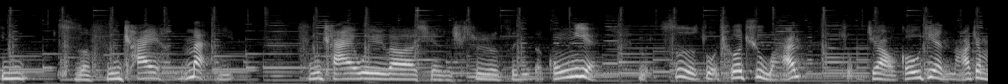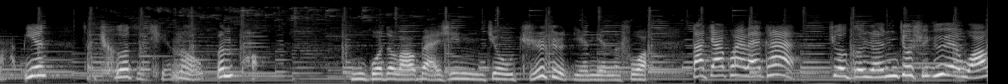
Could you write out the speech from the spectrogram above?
因此夫差很满意。夫差为了显示自己的功业，每次坐车去玩，总叫勾践拿着马鞭在车子前头奔跑。吴国的老百姓就指指点点地说：“大家快来看，这个人就是越王，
